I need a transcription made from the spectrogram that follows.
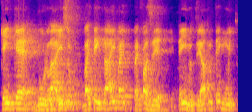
quem quer burlar isso vai tentar e vai, vai fazer. E tem, no triatlo tem muito.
